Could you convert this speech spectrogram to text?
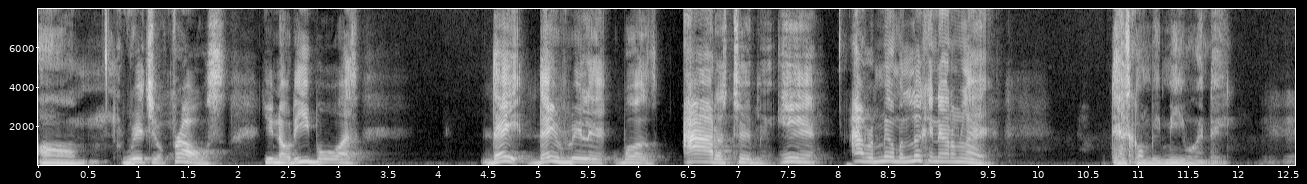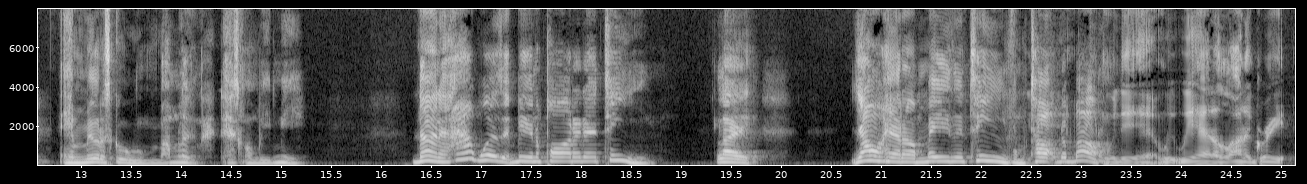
um, Richard Frost. You know, these boys, they they really was idols to me. And I remember looking at them like, that's gonna be me one day. In middle school, I'm looking like that's gonna be me. Donnie, how was it being a part of that team? Like, y'all had an amazing team from top to bottom. We did. We we had a lot of great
